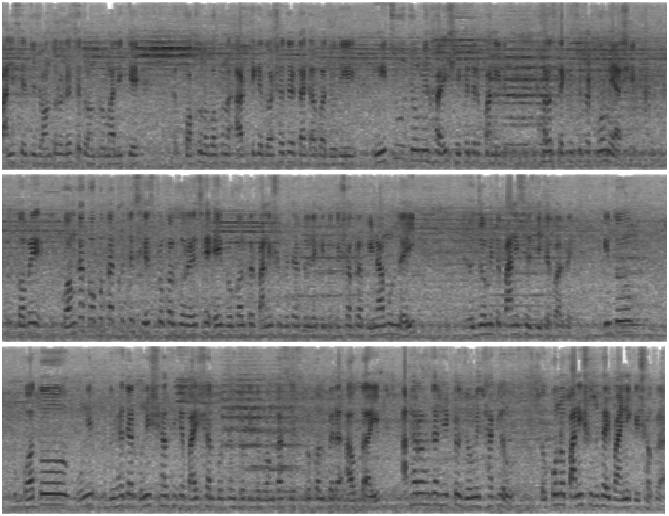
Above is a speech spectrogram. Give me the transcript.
পানি সেচ যে যন্ত্র রয়েছে যন্ত্র মালিককে কখনো কখনো আট থেকে দশ হাজার টাকা বা যদি নিচু জমি হয়, সেক্ষেত্রে পানির খরচটা কিছুটা কমে আসে। তবে গঙ্গা কপোতাক্ষ যে সেচ প্রকল্প রয়েছে, এই প্রকল্পের পানি সুবিধা পেলে কিন্তু কৃষকরা বিনামূল্যেই জমিতে পানি সেচ দিতে পারবে। কিন্তু গত উনিশ দুই সাল থেকে বাইশ সাল পর্যন্ত কিন্তু গঙ্গা সেচ প্রকল্পের আওতায় আঠারো হাজার হেক্টর জমি থাকলেও কোনো পানি সুবিধাই পায়নি কৃষকরা।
